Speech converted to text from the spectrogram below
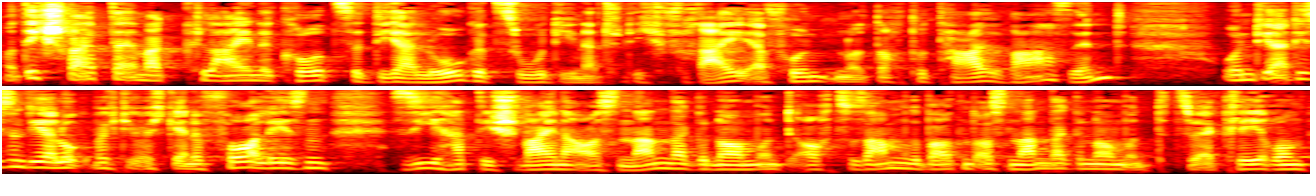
Und ich schreibe da immer kleine, kurze Dialoge zu, die natürlich frei erfunden und doch total wahr sind. Und ja, diesen Dialog möchte ich euch gerne vorlesen. Sie hat die Schweine auseinandergenommen und auch zusammengebaut und auseinandergenommen. Und zur Erklärung,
